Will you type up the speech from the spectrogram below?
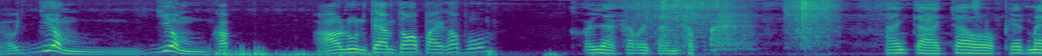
เอาเยี่ยมเยี่ยมครับ เอารุ่นแต้มต่อไปครับผม ขออยากครับอาจารย์ครับ หลังจากเจ้าเพชรไม่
